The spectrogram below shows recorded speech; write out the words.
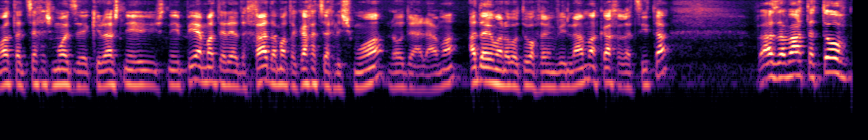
אמרת, אני צריך לשמוע את זה, כאילו היה שני, שני פי, עמדת ליד אחד, אמרת, ככה צריך לשמוע, לא יודע למה. עד היום אני לא בטוח שאני מבין למה, ככה רצית. ואז אמרת, טוב,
